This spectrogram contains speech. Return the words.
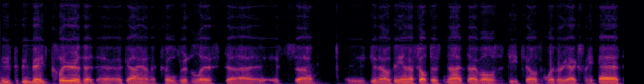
needs to be made clear that a guy on a COVID list, uh, it's um, you know the NFL does not divulge the details of whether he actually had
